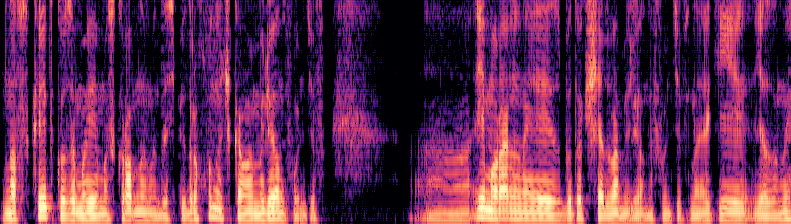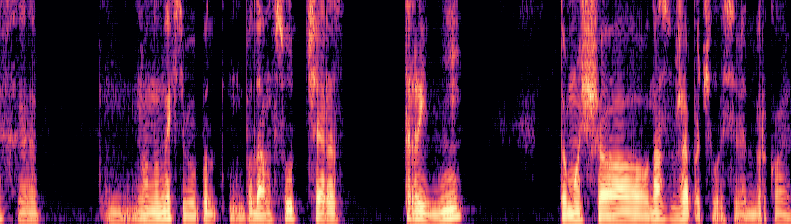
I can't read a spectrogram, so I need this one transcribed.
навскидку за моїми скромними десь підрахуночками мільйон фунтів. І моральний збиток ще 2 мільйони фунтів, на які я за них, е, ну, на них типу, подам в суд через три дні, тому що у нас вже почалися відбіркові.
